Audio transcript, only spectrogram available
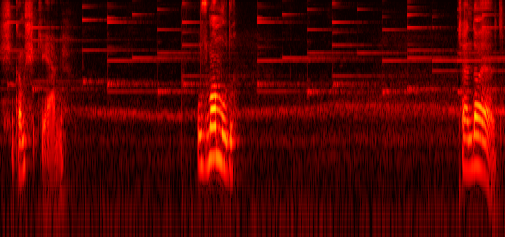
Şaka mı şık yani. Uzman modu. Kendi hayatım.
